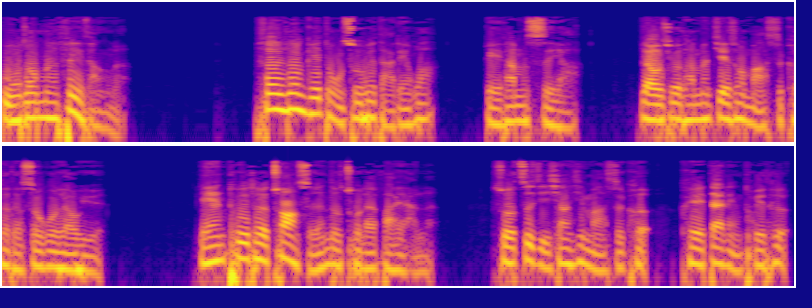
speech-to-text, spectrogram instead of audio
股东们沸腾了，纷纷给董事会打电话，给他们施压，要求他们接受马斯克的收购邀约。连推特创始人都出来发言了，说自己相信马斯克可以带领推特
